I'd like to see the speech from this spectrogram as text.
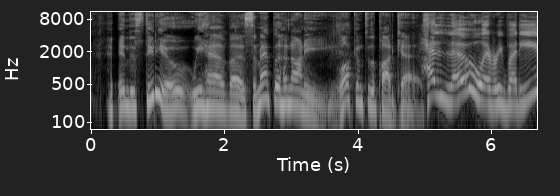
In the studio, we have uh, Samantha Honani. Welcome to the podcast. Hello, everybody.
